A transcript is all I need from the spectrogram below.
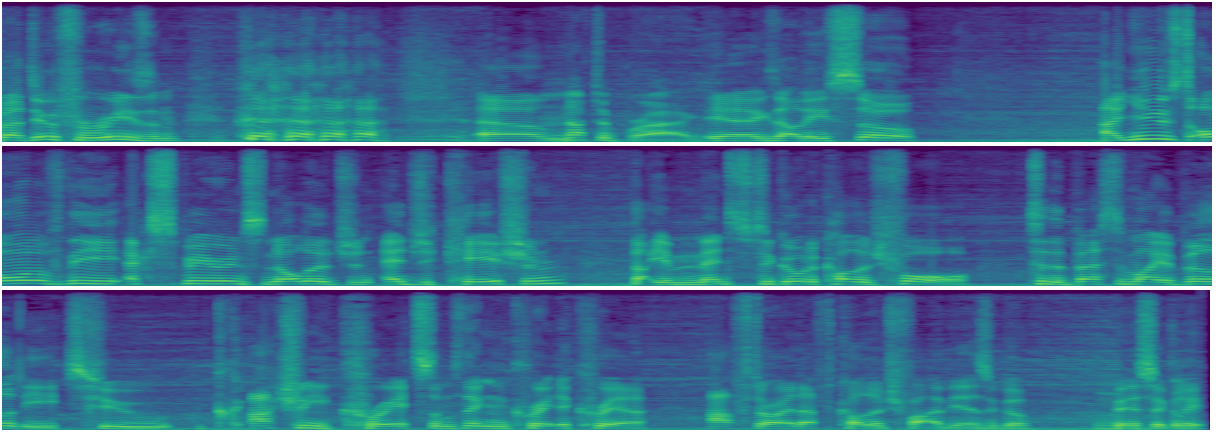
but I do it for a reason. Um, Not to brag. Yeah, exactly. So I used all of the experience, knowledge, and education that you're meant to go to college for to the best of my ability to actually create something and create a career after I left college five years ago, hmm. basically.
